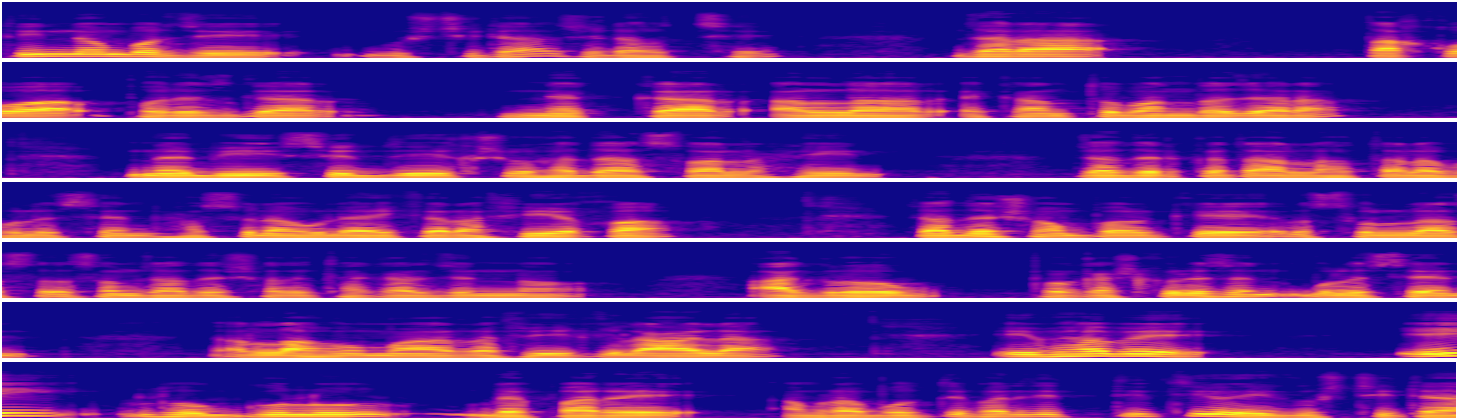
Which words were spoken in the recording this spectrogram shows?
তিন নম্বর যে গোষ্ঠীটা, সেটা হচ্ছে যারা তাকোয়া পরেজগার, নেককার, আল্লাহর একান্ত বান্দা যারা। নবী, সিদ্দিক সুহাদা সালহীন, যাদের কথা আল্লাহ তালা বলেছেন, হাসুনা উলাইকা রাফিয়কা যাদের সম্পর্কে রসুল্লাহ আসলাম যাদের সাথে থাকার জন্য আগ্রহ প্রকাশ করেছেন, বলেছেন আল্লাহ আল্লাহমা রাফিক আলা। এইভাবে এই লোকগুলোর ব্যাপারে আমরা বলতে পারি যে তৃতীয় এই গোষ্ঠীটা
